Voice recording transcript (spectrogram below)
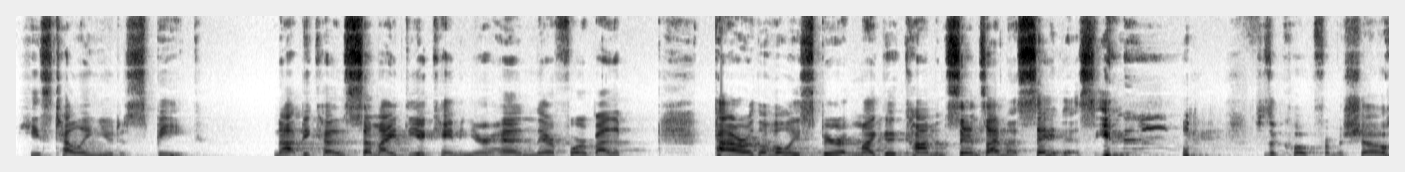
he's telling you to speak, not because some idea came in your head and therefore by the power of the Holy Spirit my good common sense, I must say this. Just a quote from a show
